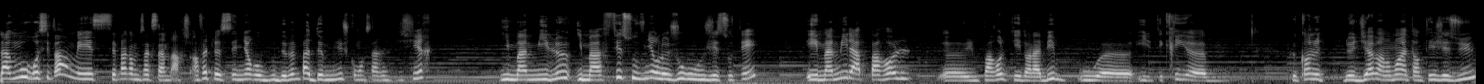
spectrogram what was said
l'amour aussi. Non, mais c'est pas comme ça que ça marche. En fait, le Seigneur, au bout de même pas deux minutes, je commence à réfléchir. Il m'a mis le, il m'a fait souvenir le jour où j'ai sauté et il m'a mis la parole, euh, une parole qui est dans la Bible où euh, il est écrit euh, que quand le, le diable à un moment a tenté Jésus,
